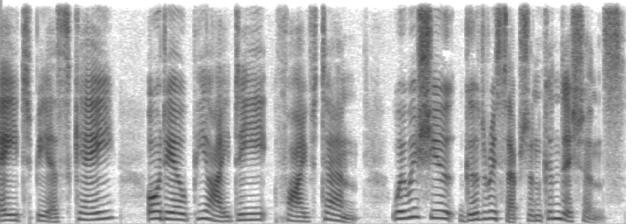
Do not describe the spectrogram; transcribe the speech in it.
8 PSK. Audio PID 510. We wish you good reception conditions.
